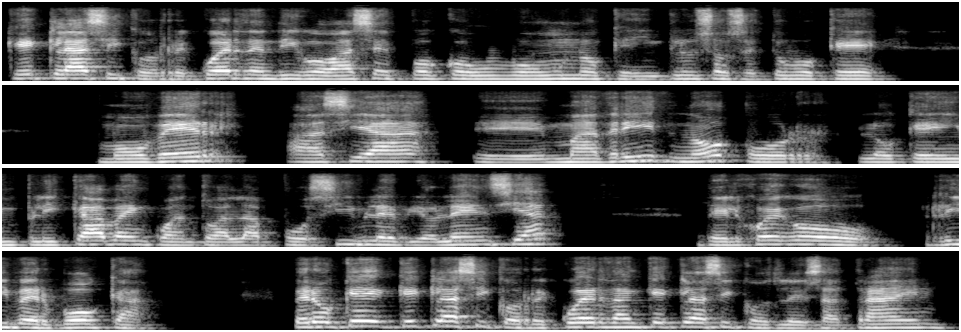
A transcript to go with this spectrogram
¿Qué clásicos? Recuerden, digo, hace poco hubo uno que incluso se tuvo que mover hacia eh, Madrid, ¿no? Por lo que implicaba en cuanto a la posible violencia del juego River Boca. Pero ¿qué, qué clásicos recuerdan? ¿Qué clásicos les atraen?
